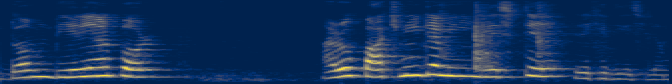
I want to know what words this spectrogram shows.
দম দিয়ে নেওয়ার পর আরও পাঁচ মিনিট আমি রেস্টে রেখে দিয়েছিলাম।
